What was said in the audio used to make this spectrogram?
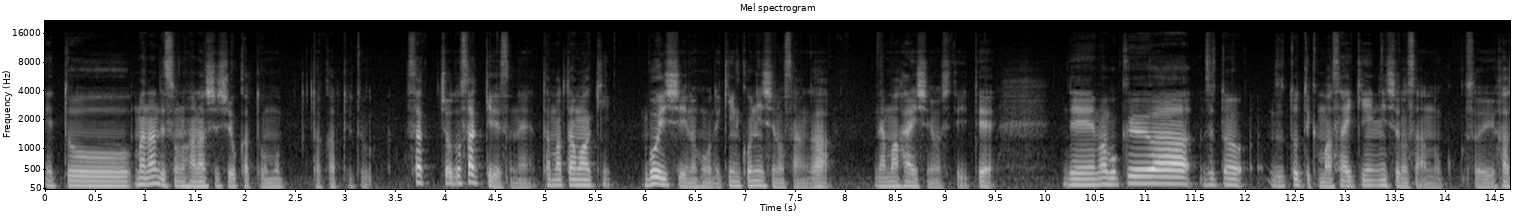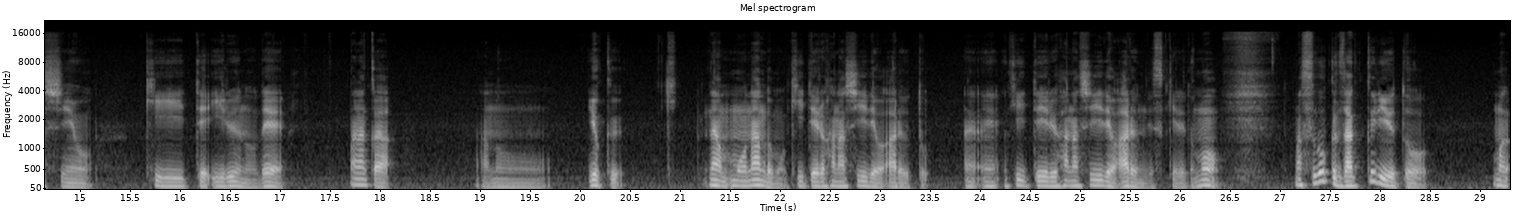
えっとまあなんでその話しようかと思ったかというとさちょうどさっきですねたまたま Voicy の方でキンコン西野さんが生配信をしていてで、まあ、僕はずっとずっとっていうか、まあ、最近西野さんのそういう発信を聞いているので、まあ、なんかあのー、よくなもう何度も聞いている話ではあるとえ聞いている話ではあるんですけれども、まあ、すごくざっくり言うと、まあ、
